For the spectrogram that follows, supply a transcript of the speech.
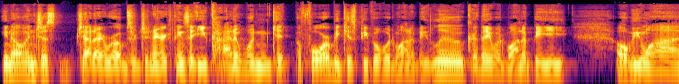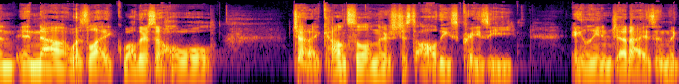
you know, and just Jedi robes or generic things that you kind of wouldn't get before because people would want to be Luke or they would want to be Obi Wan. And now it was like, well, there's a whole Jedi Council and there's just all these crazy alien Jedi's in the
